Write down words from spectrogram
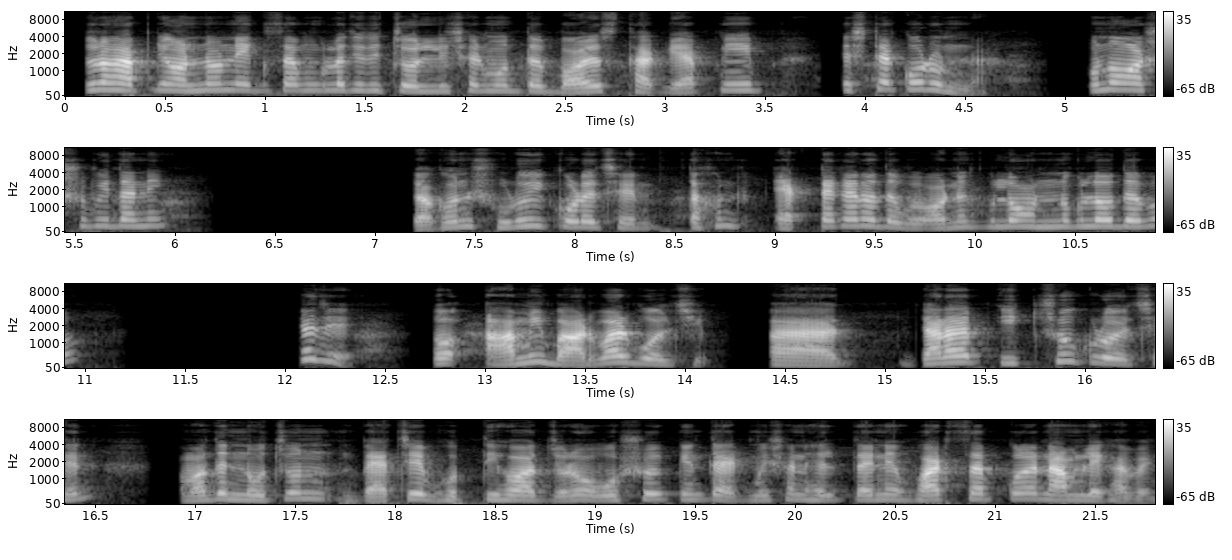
সুতরাং আপনি অন্য অন্য এক্সামগুলো যদি চল্লিশের মধ্যে বয়স থাকে, আপনি চেষ্টা করুন না। কোনো অসুবিধা নেই। যখন শুরুই করেছেন, তখন একটা কেন দেবো? অনেকগুলো অন্যগুলোও দেবো। ঠিক আছে? তো আমি বারবার বলছি যারা ইচ্ছুক রয়েছেন, আমাদের নতুন ব্যাচে ভর্তি হওয়ার জন্য অবশ্যই কিন্তু অ্যাডমিশন হেল্পলাইনে হোয়াটসঅ্যাপ করে নাম লেখাবেন।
